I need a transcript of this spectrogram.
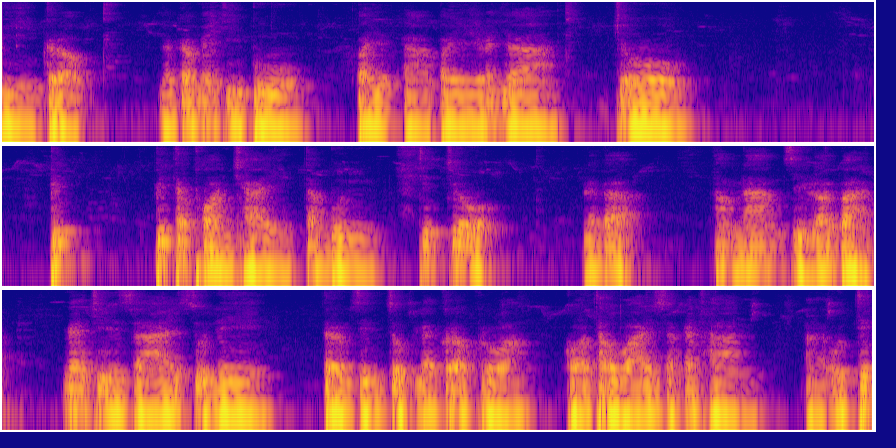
มีกรอบ แล้วก็แม่จีปูไปอ่าไประยา โจพิพิธพรชัยตำบุญทิศโจแล้วก็ ห้องน้ำ400บาท แม่ชีสายสุนีเติมสินสุขและครอบครัว ขอถวายสังฆทานอุทิศ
